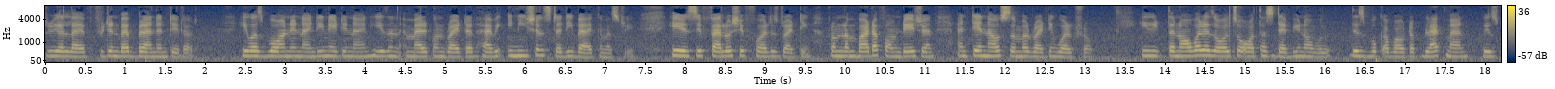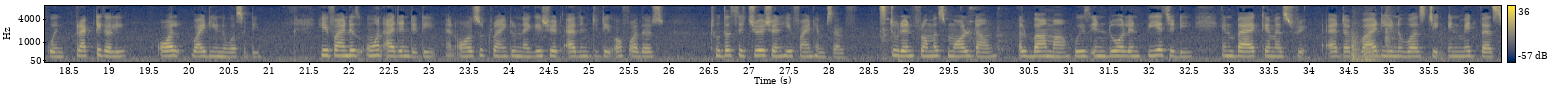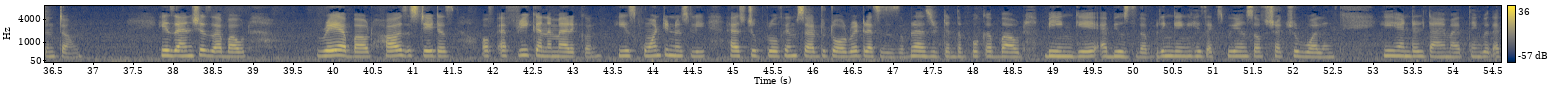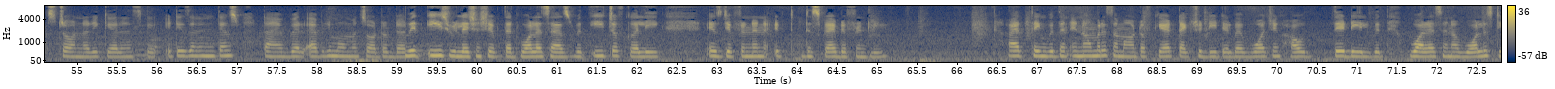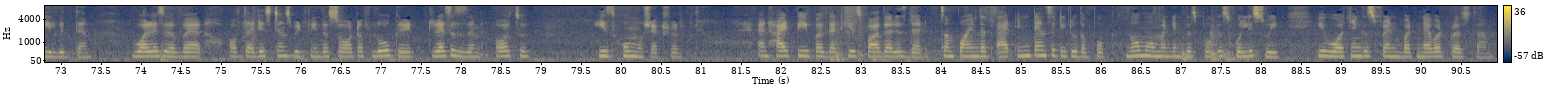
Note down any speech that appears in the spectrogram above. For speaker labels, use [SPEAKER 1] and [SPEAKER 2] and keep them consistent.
[SPEAKER 1] Real Life, written by Brandon Taylor. He was born in 1989. He is an American writer having initial study biochemistry. He received fellowship for his writing from Lambda Foundation and Tin House Summer Writing Workshop. He, the novel is also author's debut novel. This book about a black man who is going practically all white university. He finds his own identity and also trying to negotiate identity of others to the situation he finds himself. Student from a small town, Alabama, who is enrolled in PhD in biochemistry at a white university in midwestern town. He is anxious about Ray about how his status of African American. He is continuously has to prove himself to tolerate racism. He has written the book about being gay abusive, bringing his experience of sexual violence. He handled time, I think, with extraordinary care and skill. It is an intense time where every moment sort of does. With each relationship that Wallace has with each of colleague is different and it described differently. I think with an enormous amount of care, texture, detail by watching how they deal with Wallace and how Wallace deal with them. Wallace is aware of the distance between the sort of low grade racism and also he's homosexual and hide people that his father is dead. Some point that add intensity to the book. No moment in this book is fully sweet. He watching his friend but never trust them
